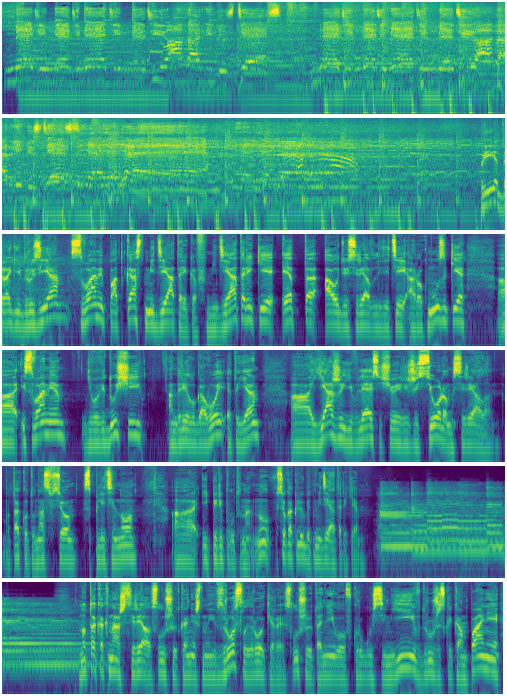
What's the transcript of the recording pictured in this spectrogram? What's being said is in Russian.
Меди, меди, меди, медиаторики здесь Меди, меди, меди, медиаторики здесь Привет, дорогие друзья! С вами подкаст «Медиаториков». «Медиаторики» — это аудиосериал для детей о рок-музыке. А, и с вами его ведущий Андрей Луговой, это я. А, я же являюсь еще и режиссером сериала. Вот так вот у нас все сплетено а, и перепутано. Ну, все как любят медиаторики. Но так как наш сериал слушают, конечно, и взрослые рокеры, слушают они его в кругу семьи, в дружеской компании,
